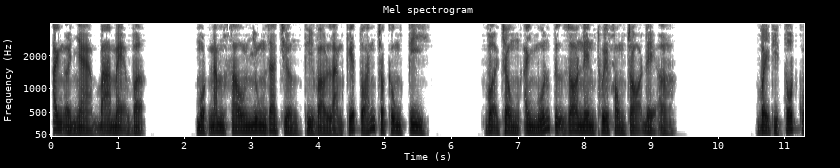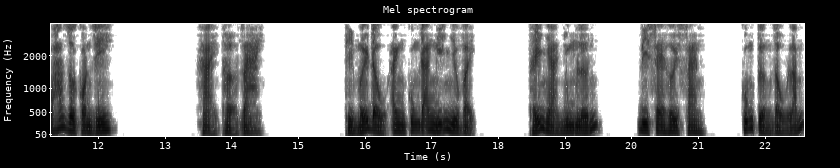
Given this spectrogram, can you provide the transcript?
anh ở nhà ba mẹ vợ. Một năm sau Nhung ra trường thì vào làm kế toán cho công ty. Vợ chồng anh muốn tự do nên thuê phòng trọ để ở. Vậy thì tốt quá rồi còn gì? Hải thở dài. Thì mới đầu anh cũng đã nghĩ như vậy. Thấy nhà Nhung lớn, đi xe hơi sang, cũng tưởng giàu lắm.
